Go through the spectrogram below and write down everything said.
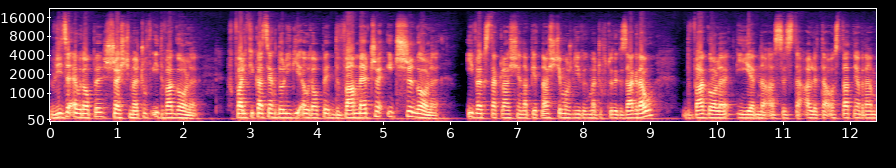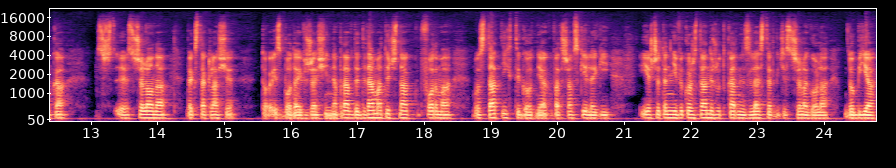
W Lidze Europy 6 meczów i 2 gole. W kwalifikacjach do Ligi Europy 2 mecze i 3 gole. I w Ekstraklasie na 15 możliwych meczów, których zagrał, 2 gole i 1 asysta, ale ta ostatnia bramka strz- strzelona w Ekstraklasie to jest bodaj wrzesień. Naprawdę dramatyczna forma w ostatnich tygodniach warszawskiej Legii. I jeszcze ten niewykorzystany rzut karny z Leicester, gdzie strzela gola, dobija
